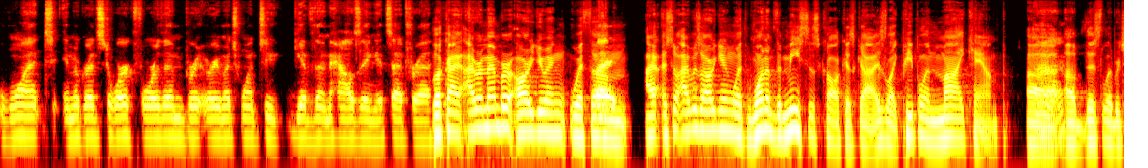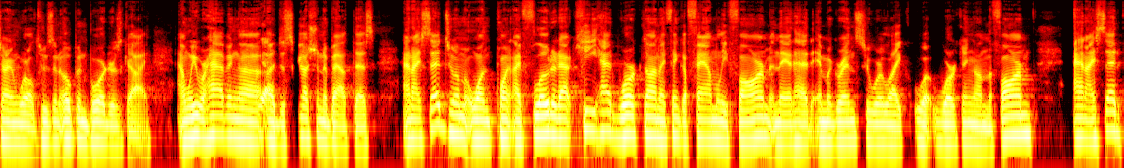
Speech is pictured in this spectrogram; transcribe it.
want immigrants to work for them very much want to give them housing etc look I, I, remember arguing with um I, so i was arguing with one of the mises caucus guys like people in my camp uh, uh-huh. of this libertarian world who's an open borders guy. And we were having a, yeah. a discussion about this. And i said to him at one point i floated out he had worked on i think a family farm and they had had immigrants who were like w- working on the farm. And i said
